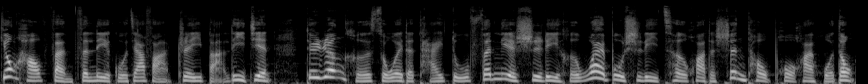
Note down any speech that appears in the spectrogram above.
用好反分裂国家法这一把利剑，对任何所谓的台独分裂势力和外部势力策划的渗透破坏活动，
